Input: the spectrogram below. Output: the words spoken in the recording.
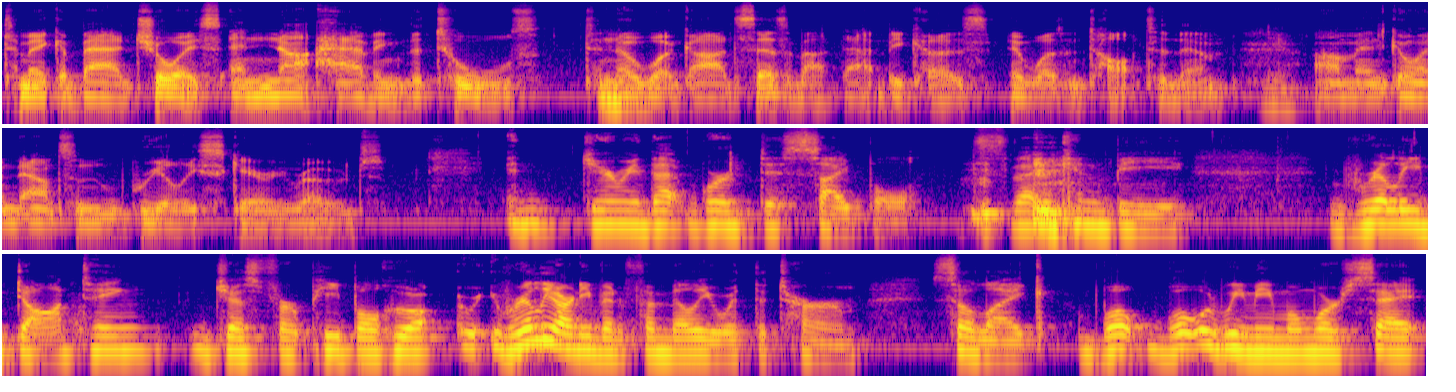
to make a bad choice, and not having the tools to know what God says about that because it wasn't taught to them, yeah. um, and going down some really scary roads. And Jeremy, that word disciple, that can be really daunting just for people who really aren't even familiar with the term. So like what what would we mean when we're say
